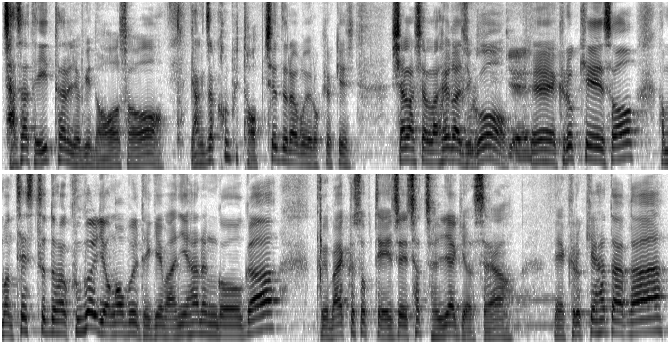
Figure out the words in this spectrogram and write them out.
자사 데이터를 여기 넣어서 양자 컴퓨터 업체들하고 이렇게 이렇게 샬라샬라 해가지고 볼수 있게. 예, 그렇게 해서 한번 테스트도 하고 그걸 영업을 되게 많이 하는 거가 그 마이크로소프트 애저의 첫 전략이었어요. 예, 그렇게 하다가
